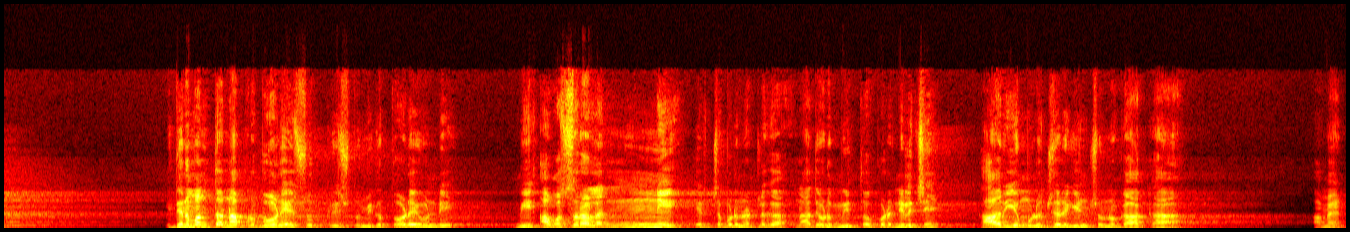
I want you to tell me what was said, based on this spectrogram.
ఈ దినమంతా నా ప్రభువుని యేసుక్రీస్తు మీకు తోడై ఉండి మీ అవసరాలన్నీ తీర్చబడినట్లుగా నా దేవుడు మీతో కూడా నిలిచి కార్యములు జరిగించునుగాక ఆమెన్.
